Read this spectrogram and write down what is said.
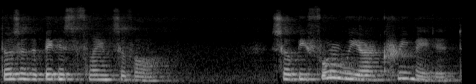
those are the biggest flames of all. So before we are cremated,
